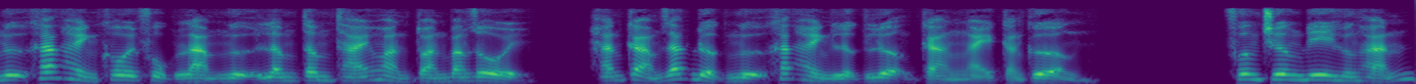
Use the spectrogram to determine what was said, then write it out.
Ngự khắc hành khôi phục làm ngự lâm tâm thái hoàn toàn băng rồi, hắn cảm giác được ngự khắc hành lực lượng càng ngày càng cường. Phương Trương đi hướng hắn,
